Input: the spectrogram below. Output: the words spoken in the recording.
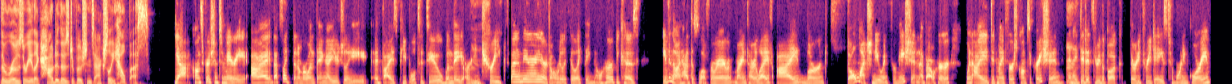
the rosary, like how do those devotions actually help us? Yeah, consecration to Mary. I that's like the number one thing I usually advise people to do when they are mm. intrigued by Mary or don't really feel like they know her because even though I had this love for her my entire life, I learned so much new information about her when I did my first consecration. Mm. And I mm. did it through the book 33 Days to Morning Glory.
